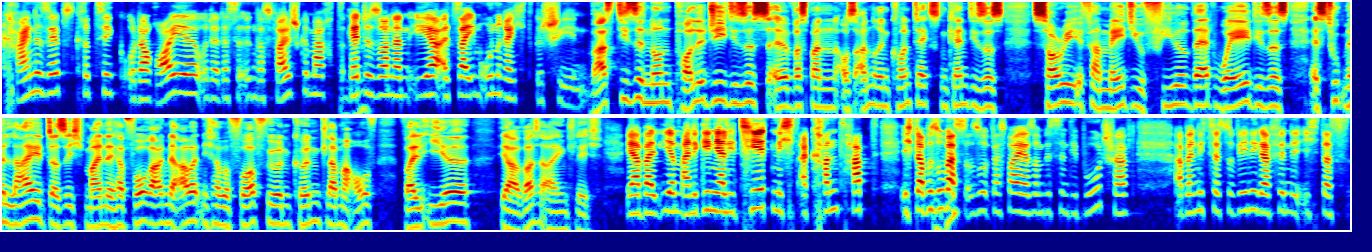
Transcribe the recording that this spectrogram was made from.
keine Selbstkritik oder Reue oder dass er irgendwas falsch gemacht mhm. hätte, sondern eher, als sei ihm Unrecht geschehen. War es diese Non-Pology, dieses, äh, was man aus anderen Kontexten kennt, dieses Sorry if I made you feel that way, dieses Es tut mir leid, dass ich meine hervorragende Arbeit nicht habe vorführen können, Klammer auf, weil ihr ja, was eigentlich? Ja, weil ihr meine Genialität nicht erkannt habt. Ich glaube, mhm. sowas, so, das war ja so ein bisschen die Botschaft. Aber nichtsdestoweniger finde ich, dass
